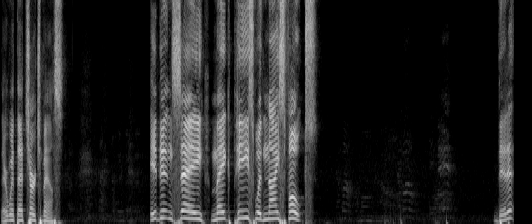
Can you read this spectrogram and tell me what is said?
There went that church mouse. It didn't say make peace with nice folks. Did it?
